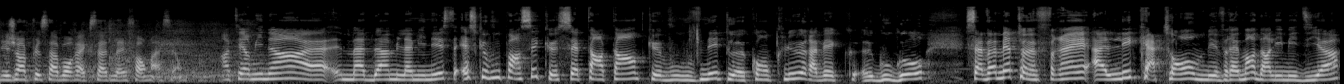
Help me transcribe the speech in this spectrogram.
les gens puissent avoir accès à de l'information. En terminant, euh, Madame la ministre, est-ce que vous pensez que cette entente que vous venez de conclure avec euh, Google, ça va mettre un frein à l'hécatombe, mais vraiment dans les médias,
